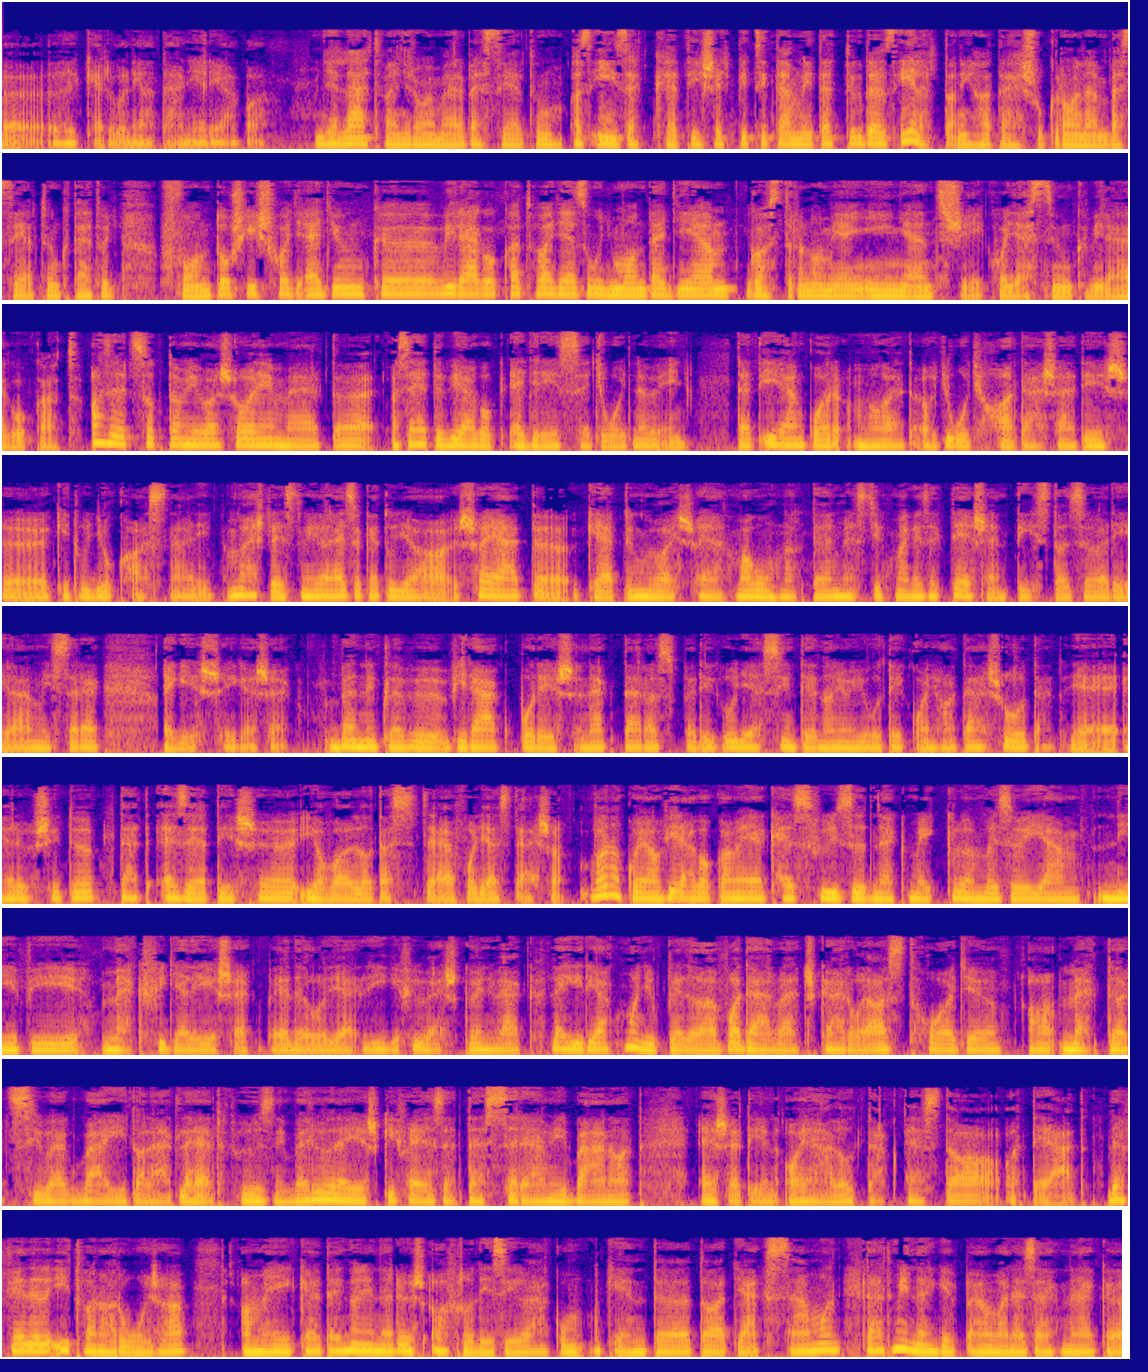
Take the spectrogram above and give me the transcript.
kerülni a tányérjába. Ugye látványról már beszéltünk, az ízeket is egy picit említettük, de az élettani hatásukról nem beszéltünk. Tehát, hogy fontos is, hogy együnk virágokat, vagy ez úgymond egy ilyen gasztronómiai ínyentség, hogy eszünk virágokat? Azért szoktam javasolni, mert az ehető virágok egy része gyógynövény. Tehát ilyenkor magát a gyógy hatását is ki tudjuk használni. Másrészt, mivel ezeket ugye a saját kertünkből, vagy saját magunknak termesztjük meg, ezek teljesen tiszta zöld élelmiszerek, egészségesek. Bennük levő virágpor és nektár az pedig ugye szintén nagyon jótékony hatású, tehát ugye erősítő, tehát ezért is javallott az elfogyasztása. Vannak olyan virágok, amelyekhez fűződnek még különböző ilyen névi megfigyelések, például ugye régi füves könyvek leírják mondjuk például a vadárvácskáról azt, hogy a megtört szüveg bájitalát lehet főzni belőle, és kifejezetten szerelmi bánat esetén ajánlották ezt a, a teát. De például itt van a rózsa, amely amelyiket egy nagyon erős afrodiziákumként tartják számon, tehát mindenképpen van ezeknek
